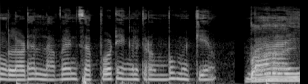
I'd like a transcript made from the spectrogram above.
உங்களோட லவ் அண்ட் சப்போர்ட் எங்களுக்கு ரொம்ப முக்கியம். பாய்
